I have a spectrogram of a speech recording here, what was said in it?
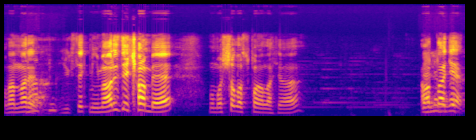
Ulan var Ne ya yaptın? yüksek mimari zekam be. Maşallah subhanallah ya. Atla.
